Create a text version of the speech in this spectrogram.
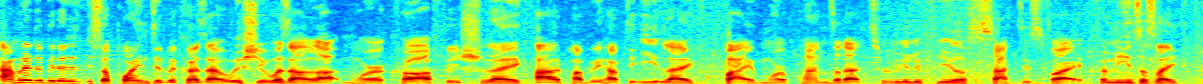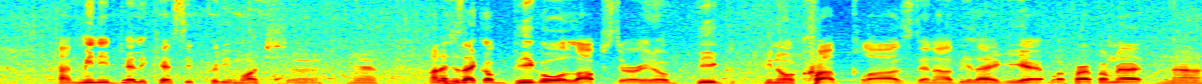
I'm a little bit disappointed because I wish it was a lot more crawfish. Like, I would probably have to eat like five more pans of that to really feel satisfied. For me, it's just like a mini delicacy pretty much. Uh, yeah. Unless it's like a big old lobster, you know, big, you know, crab claws, then I'll be like, yeah. But apart from that, nah.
